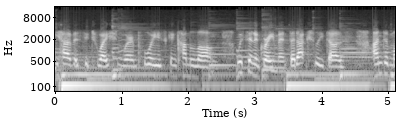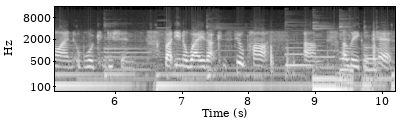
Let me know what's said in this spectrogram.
you have a situation where employers can come along with an agreement that actually does undermine award conditions, but in a way that can still pass um, a legal test.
